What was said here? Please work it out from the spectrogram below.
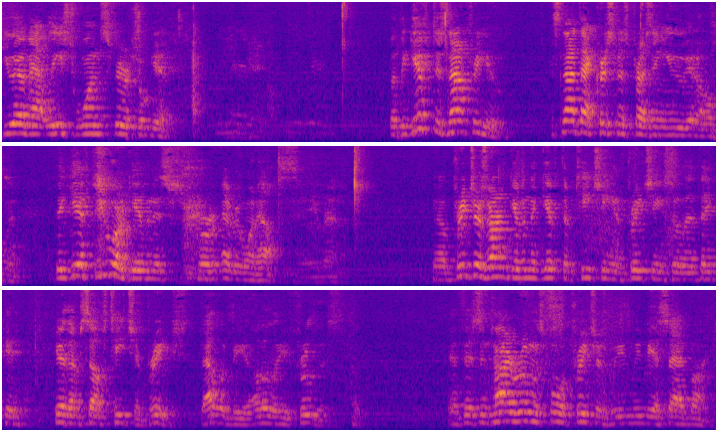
You have at least one spiritual gift. But the gift is not for you. It's not that Christmas present you get to open. The gift you are given is for everyone else. Amen. You know, preachers aren't given the gift of teaching and preaching so that they could hear themselves teach and preach. That would be utterly fruitless. If this entire room was full of preachers, we, would be a sad bunch.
